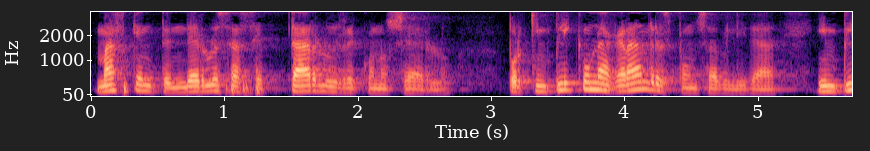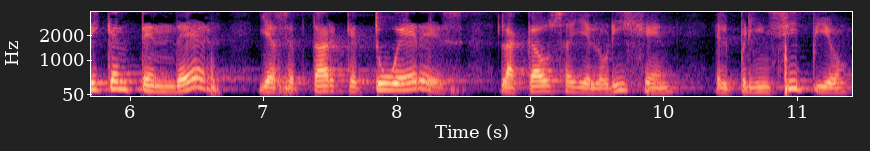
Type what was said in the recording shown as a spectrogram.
más que entenderlo, es aceptarlo y reconocerlo, porque implica una gran responsabilidad, implica entender y aceptar que tú eres la causa y el origen, el principio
